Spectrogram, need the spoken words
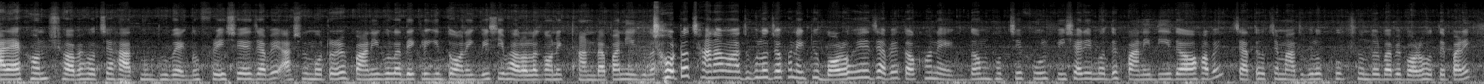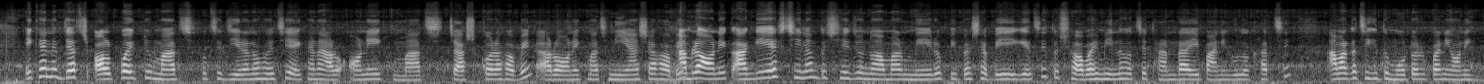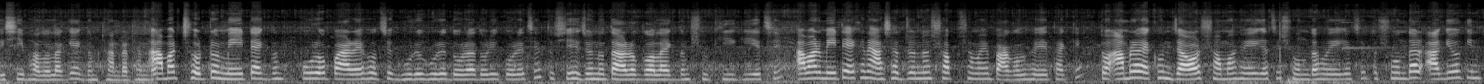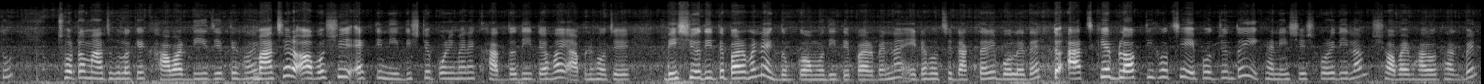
আর এখন সবে হচ্ছে হাত মুখ ধুবে, একদম ফ্রেশ হয়ে যাবে। আসলে মোটরের পানিগুলো দেখলে কিন্তু অনেক বেশি ভালো লাগে, অনেক ঠান্ডা পানি এগুলো। ছোট ছানা মাছগুলো যখন একটু বড় হয়ে যাবে, তখন একদম হচ্ছে ফুল ফিশারির মধ্যে পানি দিয়ে দেওয়া হবে, যাতে হচ্ছে মাছগুলো খুব সুন্দরভাবে বড় হতে পারে। এখানে জাস্ট অল্প একটু মাছ হচ্ছে জিরানো হয়েছে, এখানে আরও অনেক মাছ চাষ করা হবে, আরও অনেক মাছ নিয়ে আসা হবে। আমরা অনেক আগে এসেছিলাম তো সেজন্য আমার মেয়েরও পিপাসা পেয়ে গেছে, তো সবাই মিলে হচ্ছে ঠান্ডা এই পানিগুলো খাচ্ছে। আমার কাছে কিন্তু মোটর পানি অনেক বেশি ভালো লাগে, একদম ঠান্ডা ঠান্ডা। আমার ছোট মেয়েটা একদম পুরো পাড়ে হচ্ছে ঘুরে ঘুরে দৌড়াদৌড়ি করেছে, তো সেই জন্য তারও গলা একদম শুকিয়ে গিয়েছে। আমার মেয়েটা এখানে আসার জন্য সব সময় পাগল হয়ে থাকে, তো আমরা এখন যাওয়ার সময় হয়ে গেছে, সন্ধ্যা হয়ে গেছে, তো সন্ধ্যার আগেও কিন্তু ছোট মাছগুলোকে খাবার দিয়ে যেতে হয়। মাছের অবশ্যই একটি নির্দিষ্ট পরিমাণে খাদ্য দিতে হয়। আপনি হচ্ছে বেশিও দিতে পারবেন না, একদম কমও দিতে পারবেন না। এটা হচ্ছে ডাক্তারই বলে দেয়। তো আজকের ব্লগটি হচ্ছে এ পর্যন্তই। এখানেই শেষ করে দিলাম। সবাই ভালো থাকবেন।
